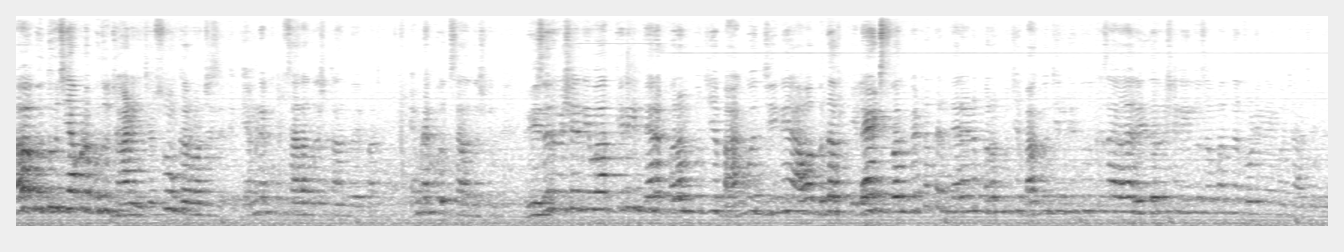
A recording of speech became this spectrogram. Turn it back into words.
હવે બધું છે, આપણે બધું જાણીએ છીએ. શું કરવાનું છે? એમણે ખૂબ સારા દ્રષ્ટાંત આપ્યા. એમણે ખૂબ સારા દ્રષ્ટાંત. રિઝર્વેશનની વાત કરી, ત્યારે પરમ પૂજ્ય ભાગવતજીને આવા બધા ઇલાઇટ્સ પર બેઠા હતા ત્યારે એને પરમ પૂજ્ય ભાગવતજીને કીધું કે સાહેબ રિઝર્વેશન હિન્દુ સમાજને તોડી નાખ્યો છે.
